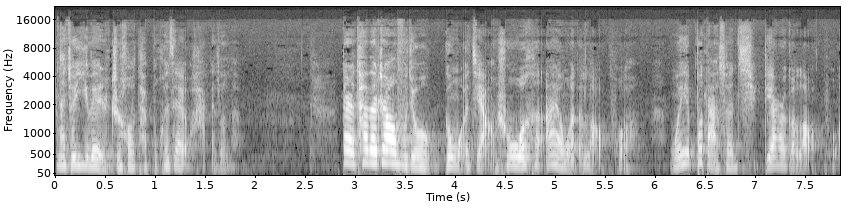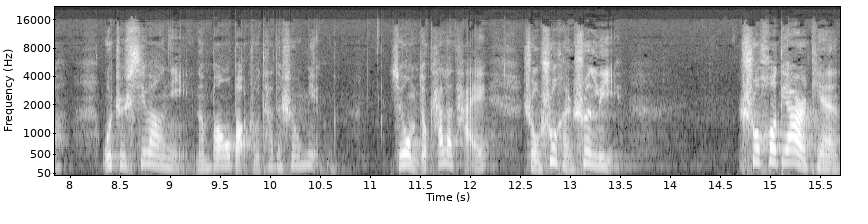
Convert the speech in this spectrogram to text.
那就意味着之后她不会再有孩子了。但是她的丈夫就跟我讲说：“我很爱我的老婆，我也不打算娶第二个老婆，我只希望你能帮我保住她的生命。”所以我们就开了台，手术很顺利。术后第二天，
